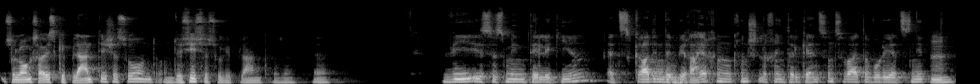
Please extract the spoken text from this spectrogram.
solange es alles geplant ist ja so und, und es ist ja so geplant. Also, ja. Wie ist es mit dem Delegieren? Jetzt gerade in den mhm. Bereichen künstliche Intelligenz und so weiter, wo du jetzt nicht mhm.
